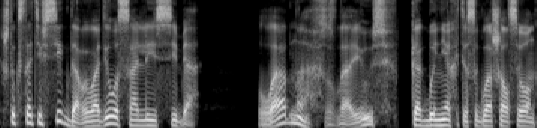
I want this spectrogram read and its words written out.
что, кстати, всегда выводило Салли из себя. «Ладно, сдаюсь», — как бы нехотя соглашался он.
